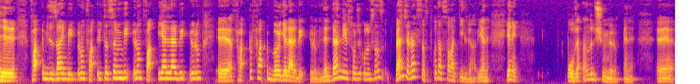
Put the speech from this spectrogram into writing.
Ee, farklı bir dizayn bekliyorum, farklı bir tasarım bekliyorum, farklı yerler bekliyorum, ee, farklı farklı bölgeler bekliyorum. Neden diye soracak olursanız bence Rockstar bu kadar salak değildir abi. Yani yani olacaklarını da düşünmüyorum. Yani ee,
